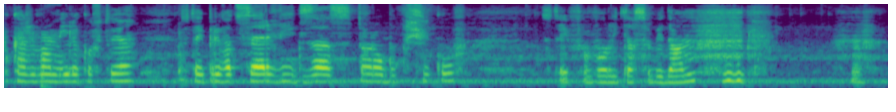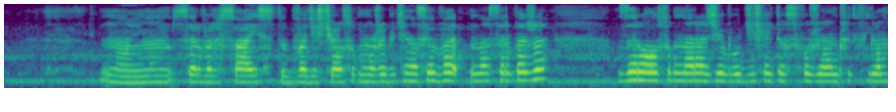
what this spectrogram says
pokażę wam ile kosztuje. Tutaj prywat serwik za 100 robuxików. Tutaj faworyta sobie dam. No i mam serwer size to 20 osób może być na, serwer, na serwerze. 0 osób na razie, bo dzisiaj to stworzyłem przed chwilą.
